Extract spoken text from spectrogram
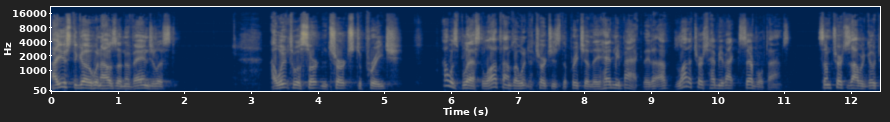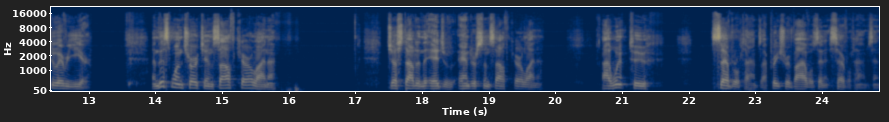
I used to go when I was an evangelist. I went to a certain church to preach, I was blessed. A lot of times I went to churches to preach, and they had me back. They, a lot of churches had me back several times. Some churches I would go to every year. And this one church in South Carolina, just out in the edge of Anderson, South Carolina, I went to several times. I preached revivals in it several times. And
